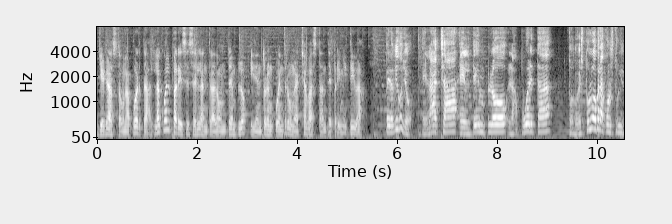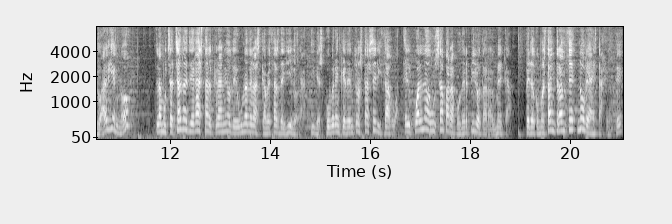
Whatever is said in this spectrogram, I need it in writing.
llega hasta una puerta, la cual parece ser la entrada a un templo y dentro encuentra un hacha bastante primitiva. Pero digo yo, el hacha, el templo, la puerta... Todo esto lo habrá construido alguien, ¿no? La muchachada llega hasta el cráneo de una de las cabezas de Ghidorah y descubren que dentro está Serizawa, el cual la usa para poder pilotar al mecha. Pero como está en trance, no ve a esta gente.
